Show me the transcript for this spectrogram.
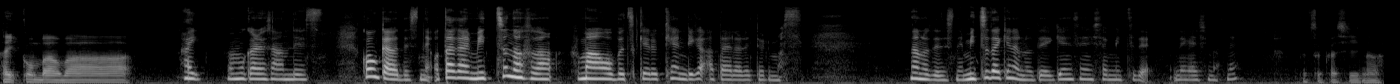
はい、こんばんは。はい、マムカレさんです。今回はですね、お互い3つの不安不満をぶつける権利が与えられております。なのでですね、3つだけなので、厳選した3つでお願いしますね。難しいな。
